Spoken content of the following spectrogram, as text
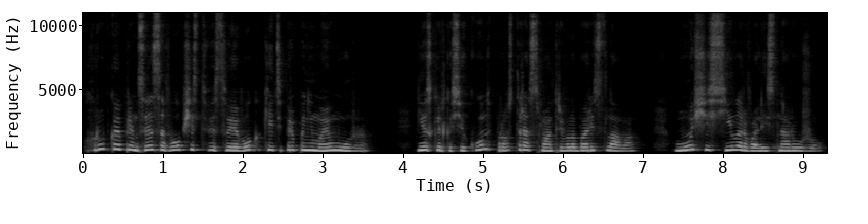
Хрупкая принцесса в обществе своего, как я теперь понимаю, мужа. Несколько секунд просто рассматривала Борислава. Мощь и сила рвались наружу.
